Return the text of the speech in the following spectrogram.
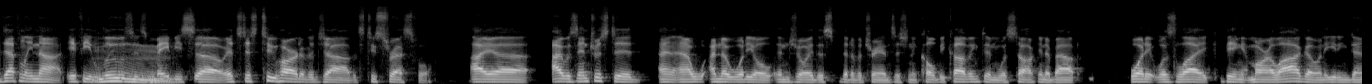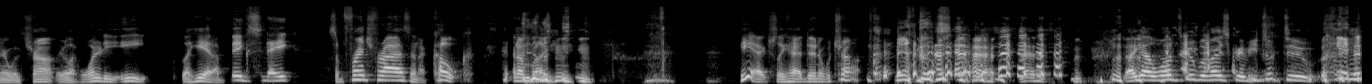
definitely not. If he loses, Mm. maybe so. It's just too hard of a job. It's too stressful. I uh I was interested, and I, I know Woody will enjoy this bit of a transition. And Colby Covington was talking about what it was like being at Mar-a-Lago and eating dinner with Trump. They were like, "What did he eat?" Like he had a big steak, some French fries, and a Coke. And I'm like, he actually had dinner with Trump. I got one scoop of ice cream. He took two. He's like,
